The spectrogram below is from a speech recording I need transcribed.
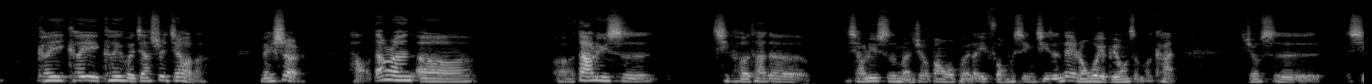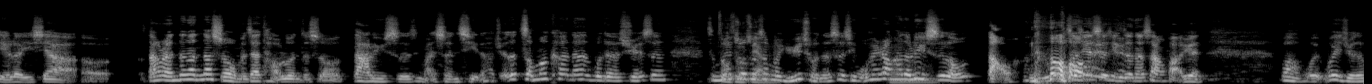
可以可以可以回家睡觉了，没事儿。好，当然呃呃大律师请和他的小律师们就帮我回了一封信。其实内容我也不用怎么看，就是写了一下呃。当然，那那那时候我们在讨论的时候，大律师是蛮生气的，他觉得怎么可能，我的学生怎么会做出这么愚蠢的事情？我会让他的律师楼倒，这件事情真的上法院。哇，我我也觉得，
